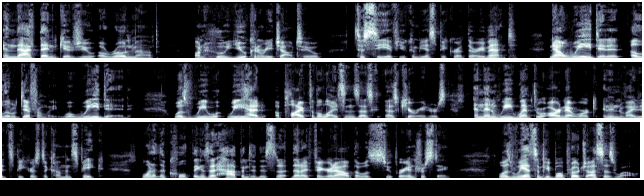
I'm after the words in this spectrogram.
And that then gives you a roadmap on who you can reach out to to see if you can be a speaker at their event. Now, we did it a little differently. What we did was we we had applied for the license as as curators and then we went through our network and invited speakers to come and speak. One of the cool things that happened to this that, that I figured out that was super interesting was we had some people approach us as well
